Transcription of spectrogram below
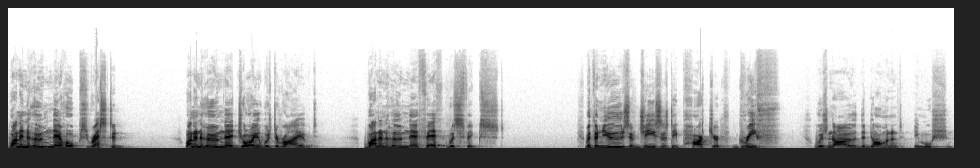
One in whom their hopes rested. One in whom their joy was derived one in whom their faith was fixed. With the news of Jesus' departure, grief was now the dominant emotion.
